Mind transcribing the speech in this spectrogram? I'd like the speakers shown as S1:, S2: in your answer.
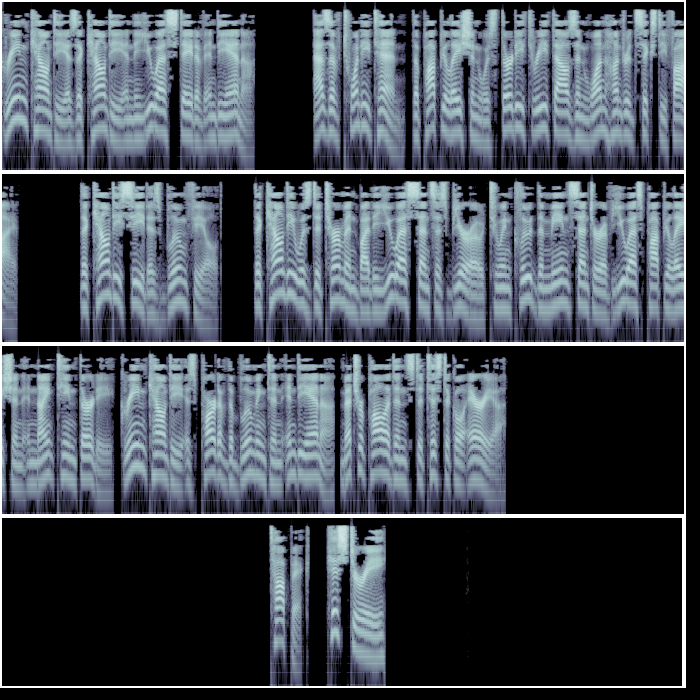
S1: Greene County is a county in the U.S. state of Indiana. As of 2010, the population was 33,165. The county seat is Bloomfield. The county was determined by the U.S. Census Bureau to include the mean center of U.S. population in 1930. Greene County is part of the Bloomington, Indiana, Metropolitan Statistical Area. Topic. History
